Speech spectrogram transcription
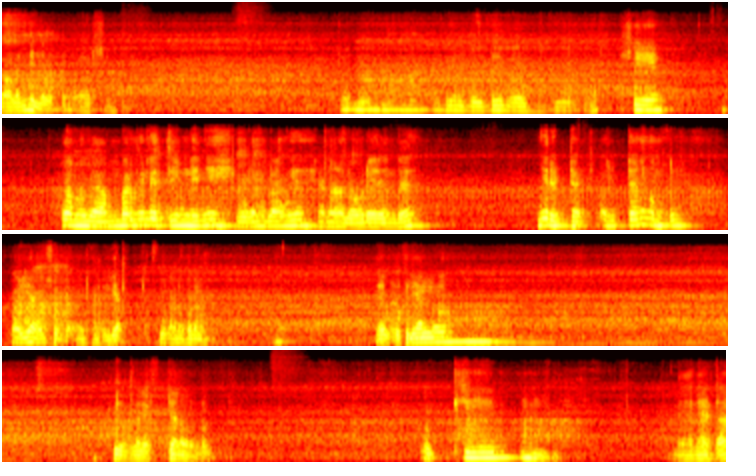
വളഞ്ഞില്ല പെട്ടെന്ന്. വർഷം പക്ഷേ ഇപ്പൊ നമ്മൾ അമ്പർമിൽ എത്തിയിട്ടുണ്ടെങ്കിൽ വുഡൻ പ്ലാങ്ക് രണ്ടാണ് ലോഡ് ചെയ്തിട്ടുണ്ട്. ഇനി റിട്ടേൺ റിട്ടേൺ നമുക്ക് വഴി ആവശ്യമില്ല നമുക്കറിയാം. ഇത് കാണപ്പെടാണ് എവിടത്തില്ലല്ലോ നമ്മൾ ലെഫ്റ്റ് ആണ് വേണ്ടത് ഓക്കെ നേരെ ഏട്ടാ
